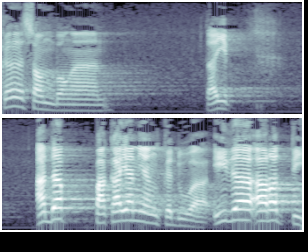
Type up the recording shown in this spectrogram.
kesombongan. Taib. Ada pakaian yang kedua. Idza aradti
